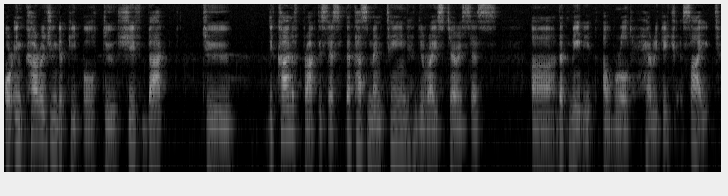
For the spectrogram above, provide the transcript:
or encouraging the people to shift back to the kind of practices that has maintained the rice terraces uh, that made it a World Heritage Site.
